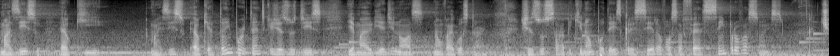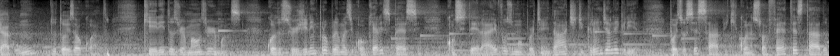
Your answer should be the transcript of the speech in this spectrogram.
Mas isso é o que mas isso é o que é tão importante que Jesus diz e a maioria de nós não vai gostar. Jesus sabe que não podeis crescer a vossa fé sem provações. Tiago 1, do 2 ao 4. Queridos irmãos e irmãs, quando surgirem problemas de qualquer espécie, considerai-vos uma oportunidade de grande alegria, pois você sabe que quando a sua fé é testada,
